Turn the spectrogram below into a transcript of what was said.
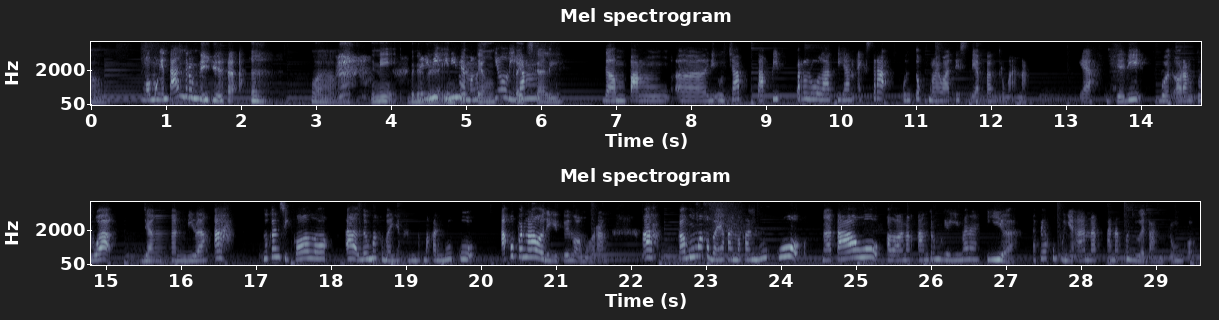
ngomongin tantrum nih. wow. Ini benar-benar ini, ini memang yang skill baik yang sekali gampang uh, diucap tapi perlu latihan ekstra untuk melewati setiap tantrum anak ya. Jadi buat orang tua jangan bilang ah lu kan psikolog, ah lu mah kebanyakan makan buku. Aku pernah lo digituin lo sama orang. Ah kamu mah kebanyakan makan buku, nggak tahu kalau anak tantrum kayak gimana. Iya, tapi aku punya anak, anakku juga tantrum kok.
